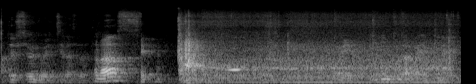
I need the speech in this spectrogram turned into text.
А, то есть вы говорите раз, два, три. Раз. Поехали. Ну, туда поехали.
